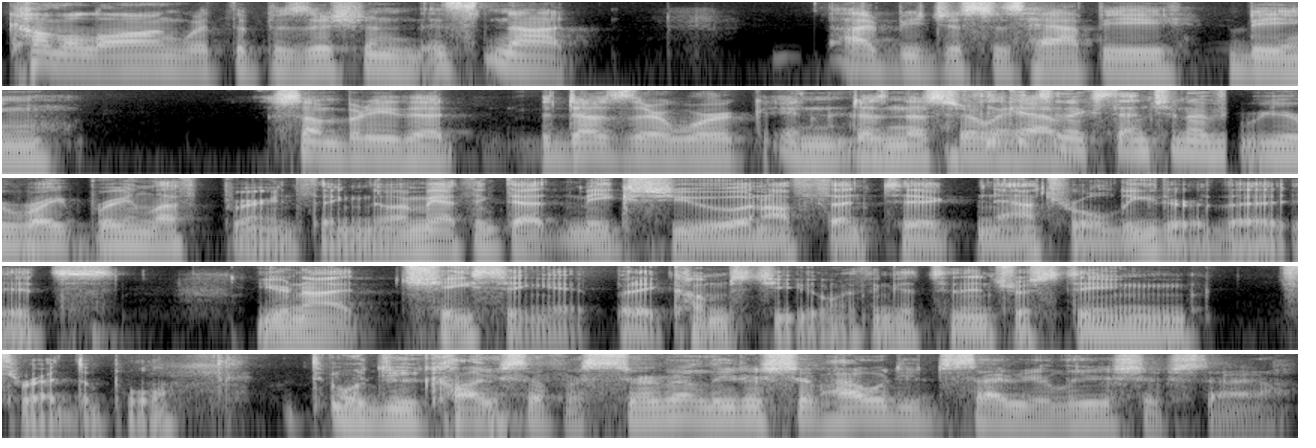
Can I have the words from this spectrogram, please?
come along with the position. It's not, I'd be just as happy being somebody that does their work and doesn't necessarily I think it's have. an extension of your right brain, left brain thing, though. I mean, I think that makes you an authentic, natural leader. That it's you're not chasing it, but it comes to you. I think it's an interesting thread to pull. Would you call yourself a servant leadership? How would you decide your leadership style?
